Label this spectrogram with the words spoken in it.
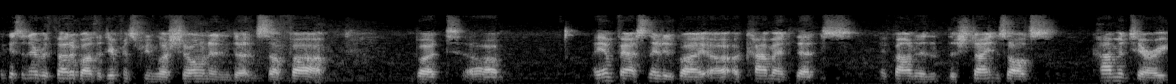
I guess I never thought about the difference between lashon and uh, safa but uh, I am fascinated by a comment that I found in the Steinsaltz commentary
